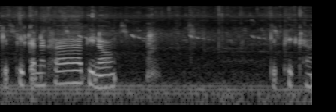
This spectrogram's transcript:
เก็บพริกกันนะคะ พี่น้อง เก็บพริกค่ะ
